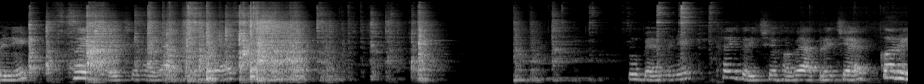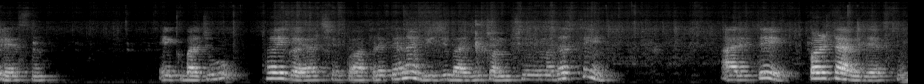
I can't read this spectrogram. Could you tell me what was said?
મિનિટ થઈ ગઈ છે હવે આપણે ગેસ તો બે મિનિટ થઈ ગઈ છે, હવે આપણે ચેક કરી લેશું. એક બાજુ થઈ ગયા છે, તો આપણે તેને બીજી બાજુ ચમચીની મદદથી આ રીતે પલટાવી દેશું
